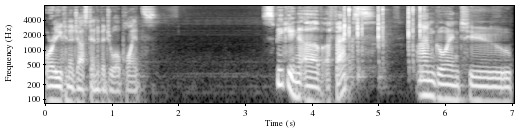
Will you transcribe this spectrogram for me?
or you can adjust individual points. Speaking of effects, I'm going to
